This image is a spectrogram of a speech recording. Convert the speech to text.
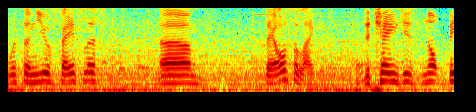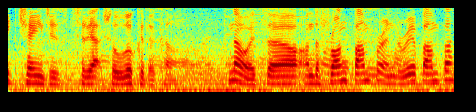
with the new facelift, um, they also like it. The changes, not big changes to the actual look of the car. No, it's uh, on the front bumper and the rear bumper,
